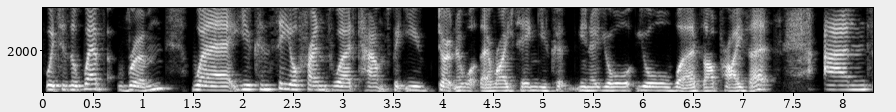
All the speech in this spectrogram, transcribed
which is a web room where you can see your friends' word counts, but you don't know what they're writing. You could, you know, your, your words are private. And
